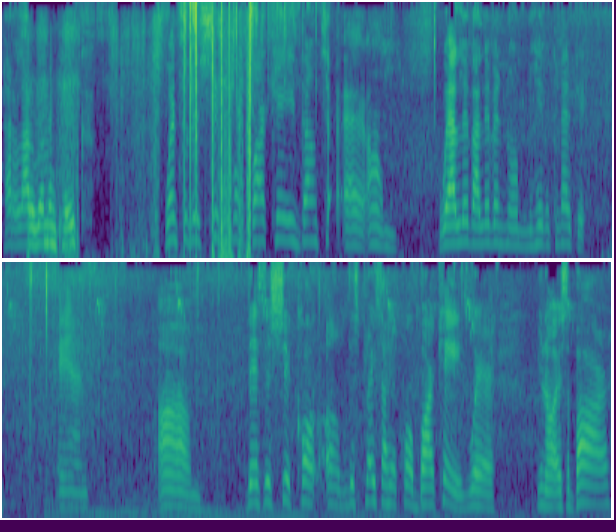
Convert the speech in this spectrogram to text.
Had a lot of rum and coke. Went to this shit called Barcade down to uh, um where I live. I live in um, New Haven, Connecticut, and um there's this shit called um this place out here called Barcade where you know it's a bar.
